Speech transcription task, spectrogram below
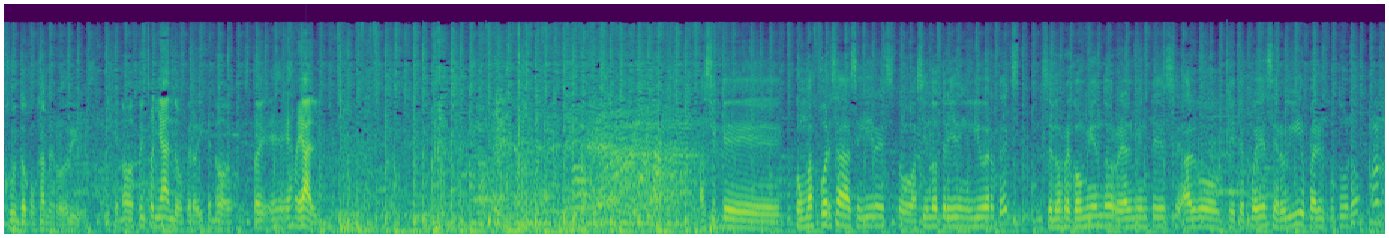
junto con James Rodríguez. Dije, no, estoy soñando, pero dije, no, estoy, es, es real. Así que con más fuerza a seguir esto haciendo trading en Libertex. Se los recomiendo, realmente es algo que te puede servir para el futuro. Ok,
